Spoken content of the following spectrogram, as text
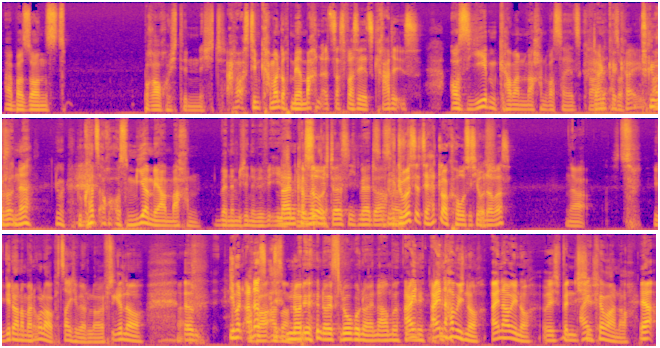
Aber sonst brauche ich den nicht. Aber aus dem kann man doch mehr machen als das, was er jetzt gerade ist. Aus jedem kann man machen, was er jetzt gerade ist. Danke, also, Kai. Also, ne? Du kannst auch aus mir mehr machen, wenn du mich in der WWE Nein, man So. nicht, da ist nicht mehr da. Du, du wirst jetzt der Headlock-Host hier, oder was? Ja. Hier geht auch noch mein Urlaub, zeig ich, wie das läuft. Genau. Ähm, jemand anders. Also- Neu, neues Logo, neuer Name. ein, einen habe ich noch. Einen habe ich noch. Ich, wenn ich, Einen können wir noch. Ja,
